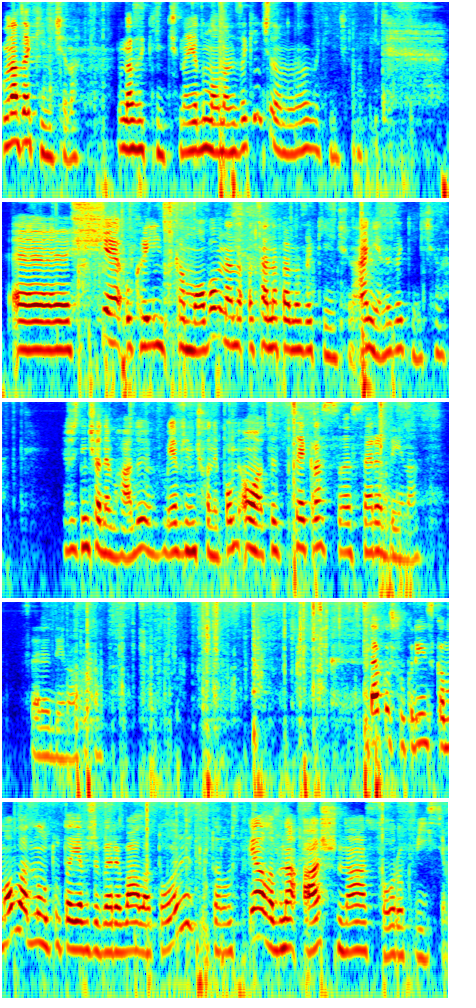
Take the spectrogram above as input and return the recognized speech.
вона закінчена. Вона закінчена. Я думала, вона не закінчена, але вона закінчена. Е, ще українська мова, вона оця, напевно, закінчена. А, ні, не закінчена. Я ж нічого не вгадую, я вже нічого не пам'ятаю. О, це, це якраз е, середина. Середина тут. Також українська мова, ну тут я вже виривала теж, тут листки, але вона аж на 48.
